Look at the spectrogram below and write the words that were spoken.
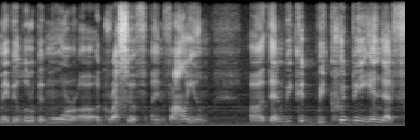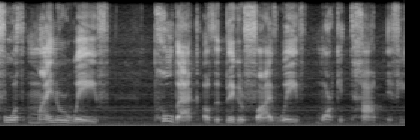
maybe a little bit more uh, aggressive in volume, uh, then we could we could be in that fourth minor wave pullback of the bigger five wave market top. If you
